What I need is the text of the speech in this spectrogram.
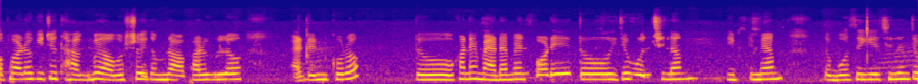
অফারও কিছু থাকবে, অবশ্যই তোমরা অফারগুলো অ্যাটেন্ড করো। তো ওখানে ম্যাডামের পরে তো ওই যে বলছিলাম, দীপ্তি ম্যাম তো বসে গিয়েছিলেন যে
